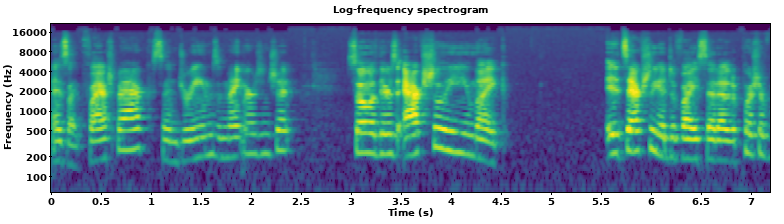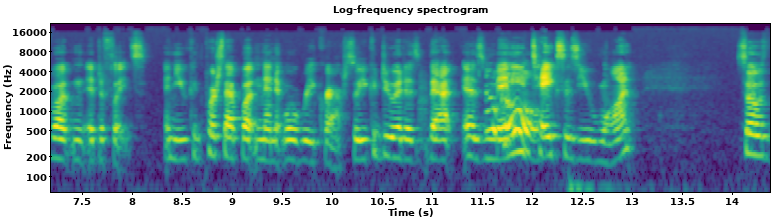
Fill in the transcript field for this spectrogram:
as like flashbacks and dreams and nightmares and shit so there's actually like it's actually a device that at a push of button it deflates and you can push that button and it will recraft so you could do it as that as Oh, many cool. takes as you want so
